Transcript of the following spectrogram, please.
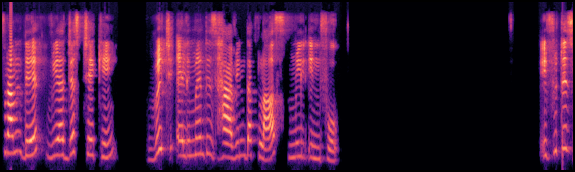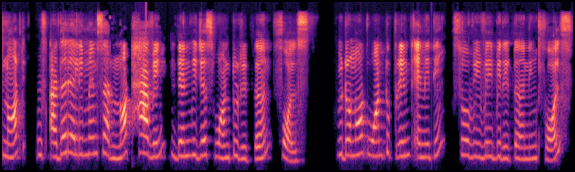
From there, we are just checking which element is having the class meal info. If it is not, if other elements are not having, then we just want to return false. We do not want to print anything, so we will be returning false.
